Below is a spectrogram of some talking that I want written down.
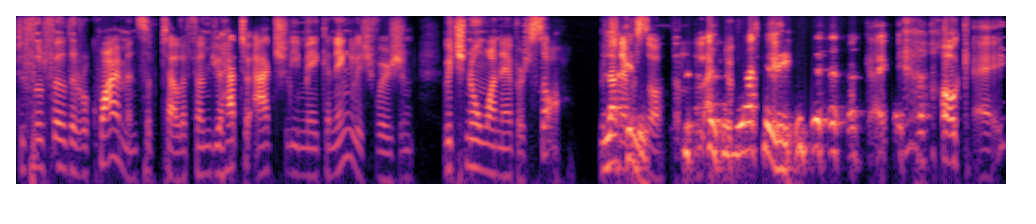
to fulfill the requirements of telefilm you had to actually make an english version which no one ever saw luckily never saw the luckily okay okay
